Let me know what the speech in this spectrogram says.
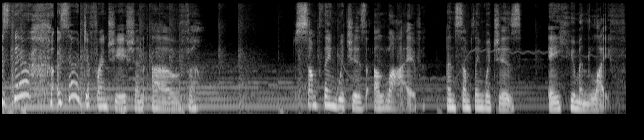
Is there is there a differentiation of something which is alive and something which is a human life?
